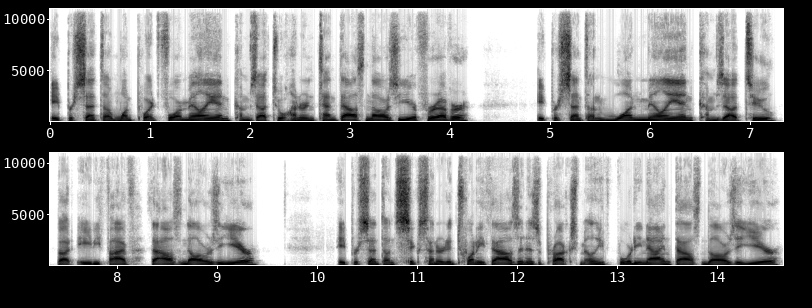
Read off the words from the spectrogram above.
8% on 1.4 million comes out to $110,000 a year forever. 8% on 1 million comes out to about $85,000 a year. 8% on 620,000 is approximately $49,000 a year.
